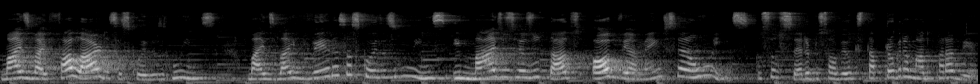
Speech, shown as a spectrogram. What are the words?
mais vai falar dessas coisas ruins, mas vai ver essas coisas ruins e mais os resultados, obviamente, serão ruins. O seu cérebro só vê o que está programado para ver.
